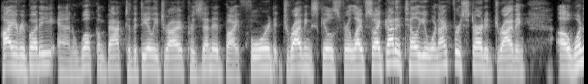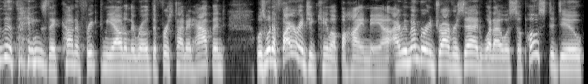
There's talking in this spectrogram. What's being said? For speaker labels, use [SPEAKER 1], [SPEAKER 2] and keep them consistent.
[SPEAKER 1] Hi, everybody, and welcome back to the Daily Drive presented by Ford Driving Skills for Life. So, I got to tell you, when I first started driving, uh, one of the things that kind of freaked me out on the road the first time it happened was when a fire engine came up behind me. Uh, I remember in driver's ed what I was supposed to do,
